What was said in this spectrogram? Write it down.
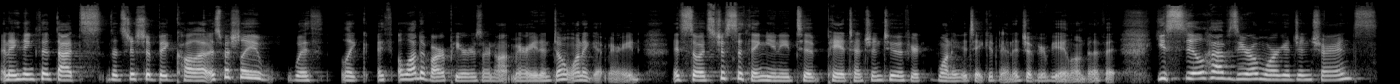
And I think that that's that's just a big call out, especially with like a lot of our peers are not married and don't want to get married. It's so it's just a thing you need to pay attention to if you're wanting to take advantage of your VA loan benefit. You still have zero mortgage insurance.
